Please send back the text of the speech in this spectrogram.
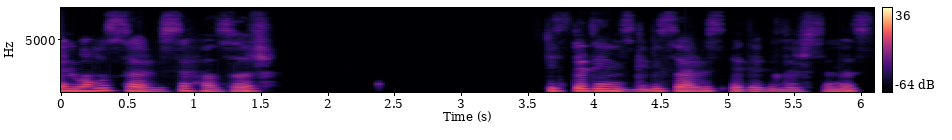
Helvamız servise hazır. İstediğiniz gibi servis edebilirsiniz.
